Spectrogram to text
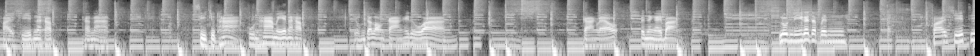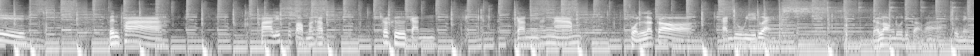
ไฟล์ชีตนะครับ ขนาด 4.5คูณ5เมตรนะครับ ดี๋ยวผมจะลองกางให้ดูว่ากางแล้วเป็นยังไงบ้าง รุ่นนี้ก็จะเป็นไฟชีตที่เป็นผ้าผ้าลิปสต็อปนะครับ ก็คือกันกันทั้งน้ำฝนแล้วก็กัน UV ด้วย เดี๋ยวลองดูดีกว่าว่าเป็นยังไง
